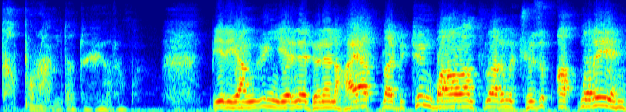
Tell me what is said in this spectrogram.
taburamda duyuyorum. Bir yangın yerine dönen hayatla bütün bağlantılarımı çözüp atmalıyım.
